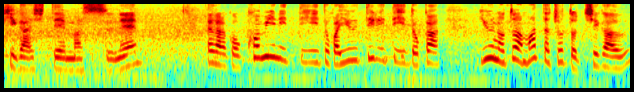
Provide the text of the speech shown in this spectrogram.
気がしてますね。だからこうコミュニティとかユーティリティとかいうのとはまたちょっと違う。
